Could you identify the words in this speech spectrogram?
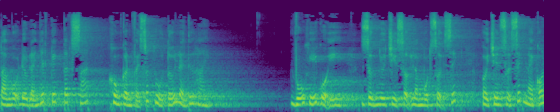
Toàn bộ đều là nhất kích tất sát, không cần phải xuất thủ tới lần thứ hai. Vũ khí của y dường như chỉ sợ là một sợi xích, ở trên sợi xích này có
